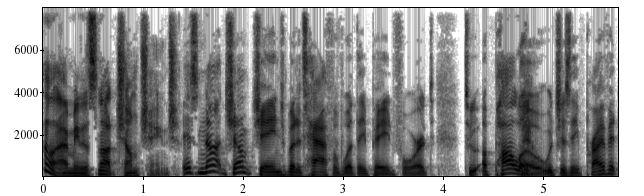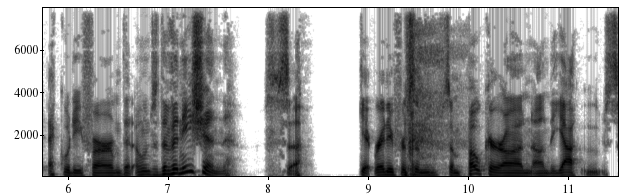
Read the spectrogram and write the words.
Well, I mean, it's not chump change. it's not chump change, but it's half of what they paid for it to Apollo, Yeah. which is a private equity firm that owns the Venetian. So Get ready for some some poker on on the Yahoos.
